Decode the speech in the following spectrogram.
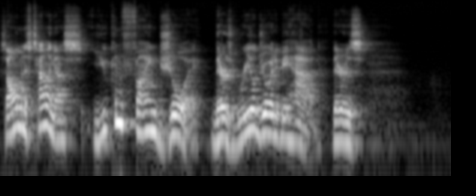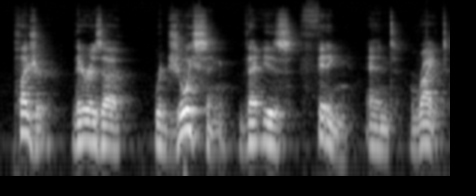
Solomon is telling us you can find joy. There's real joy to be had. There is pleasure. There is a rejoicing that is fitting and right.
